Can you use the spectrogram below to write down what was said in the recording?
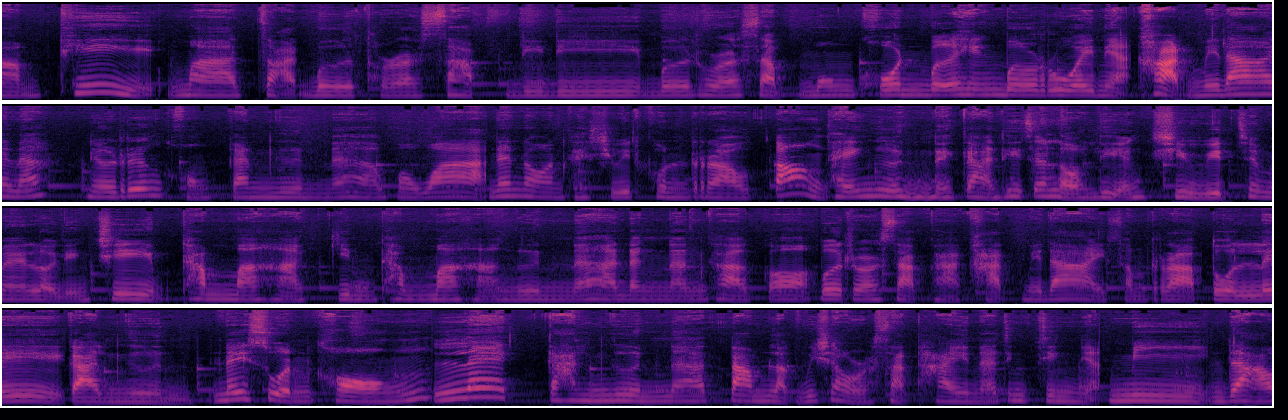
ามที่มาจัดเบอร์โทรศัพท์ดีๆ เบอร์โทรศัพท์มงคล เบอร์เฮงเบอร์รวยเนี่ยขาดไม่ได้นะ ในเรื่องของการเงินนะคะเพราะว่าแน่นอนค่ะชีวิตคนเราต้องใช้เงินในการที่จะหล่อเลี้ยงชีวิตใช่ไหมหล่อเลี้ยงชีพทำมาหากินทำมาหาเงินนะคะดังนั้นค่ะก็เบอร์โทรศัพท์ค่ะขาดไม่ได้สำหรับตัวเลขการเงิน ในส่วนของเลขการเงินนะตามหลักวิชาโหราศาสตร์ไทยนะจริงๆเนี่ยมีดาว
